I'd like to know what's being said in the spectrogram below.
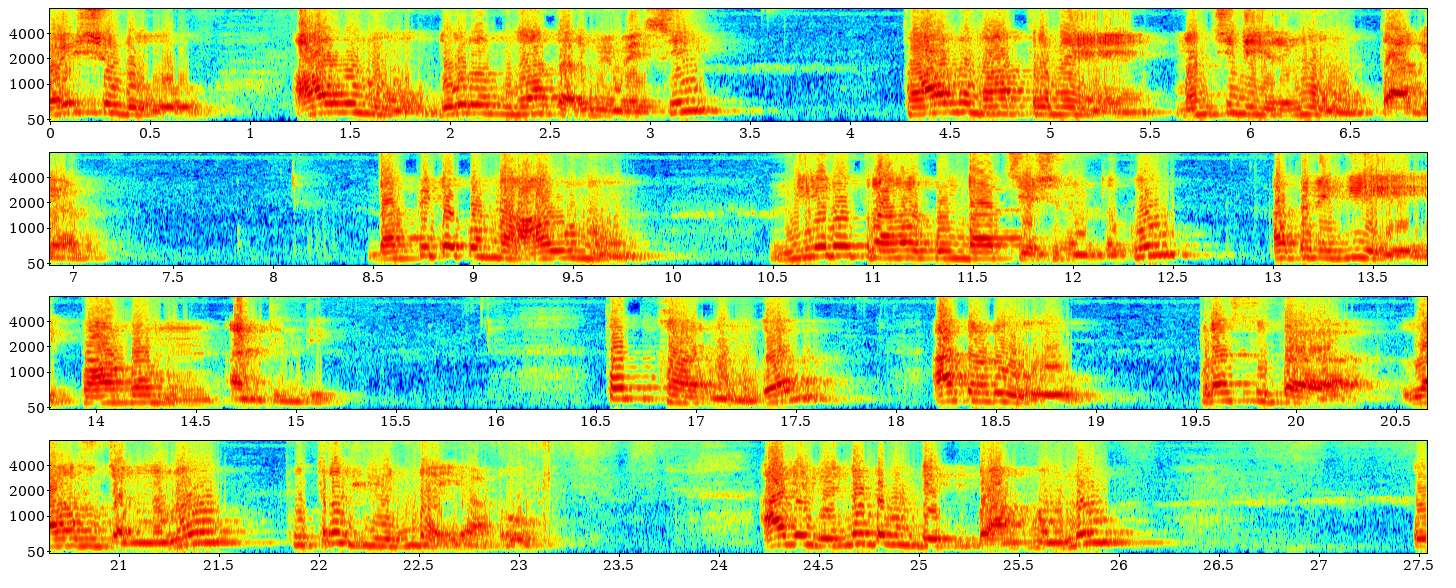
వైశ్యుడు ఆవును దూరంగా తరిమివేసి తాను మాత్రమే మంచినీరును తాగాడు. దప్పికకున్న ఆవును నీరు త్రాగకుండా చేసినందుకు అతనికి పాపం అంటింది. తత్కారణముగా అతడు ప్రస్తుత రాజు జన్మలో పుత్రహీనుడు అయ్యాడు. అది విన్నటువంటి బ్రాహ్మణులు ఓ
